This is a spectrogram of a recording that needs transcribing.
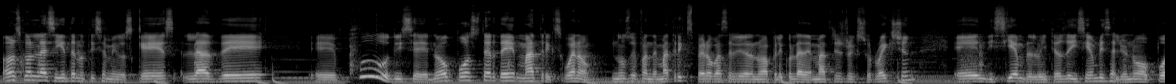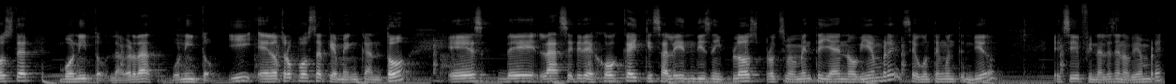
Vamos con la siguiente noticia, amigos. Que es la de eh, dice, nuevo póster de Matrix. Bueno, no soy fan de Matrix, pero va a salir la nueva película de Matrix Resurrection en diciembre, el 22 de diciembre, y salió un nuevo póster. Bonito, la verdad, bonito. Y el otro póster que me encantó es de la serie de Hawkeye que sale en Disney Plus próximamente, ya en noviembre, según tengo entendido. Es decir, finales de noviembre.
